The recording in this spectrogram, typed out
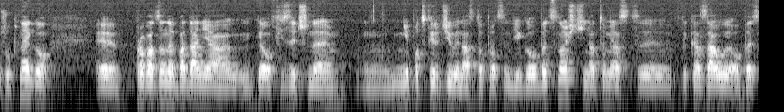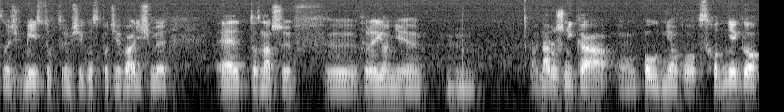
żupnego. Prowadzone badania geofizyczne nie potwierdziły na 100% jego obecności, natomiast y, wykazały obecność w miejscu, w którym się go spodziewaliśmy, e, to znaczy w, w rejonie mm, narożnika e, południowo-wschodniego,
